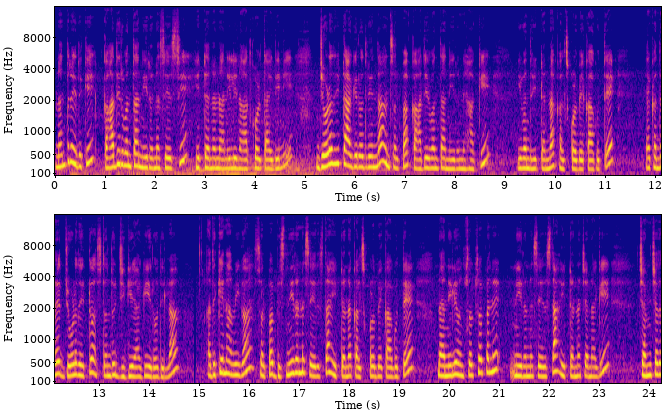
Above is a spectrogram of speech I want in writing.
ನಂತರ ಇದಕ್ಕೆ ಕಾದಿರುವಂಥ ನೀರನ್ನು ಸೇರಿಸಿ ಹಿಟ್ಟನ್ನು ನಾನಿಲ್ಲಿ ನಾದ್ಕೊಳ್ತಾ ಇದ್ದೀನಿ. ಜೋಳದ ಹಿಟ್ಟು ಆಗಿರೋದ್ರಿಂದ ಒಂದು ಸ್ವಲ್ಪ ಕಾದಿರುವಂಥ ನೀರನ್ನೇ ಹಾಕಿ ಈ ಒಂದು ಹಿಟ್ಟನ್ನು ಕಲಿಸ್ಕೊಳ್ಬೇಕಾಗುತ್ತೆ. ಯಾಕಂದರೆ ಜೋಳದ ಹಿಟ್ಟು ಅಷ್ಟೊಂದು ಜಿಗಿಯಾಗಿ ಇರೋದಿಲ್ಲ. ಅದಕ್ಕೆ ನಾವೀಗ ಸ್ವಲ್ಪ ಬಿಸಿನೀರನ್ನು ಸೇರಿಸ್ತಾ ಹಿಟ್ಟನ್ನು ಕಲಿಸ್ಕೊಳ್ಬೇಕಾಗುತ್ತೆ. ನಾನಿಲ್ಲಿ ಒಂದು ಸ್ವಲ್ಪ ಸ್ವಲ್ಪನೇ ನೀರನ್ನು ಸೇರಿಸ್ತಾ ಹಿಟ್ಟನ್ನು ಚೆನ್ನಾಗಿ ಚಮಚದ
